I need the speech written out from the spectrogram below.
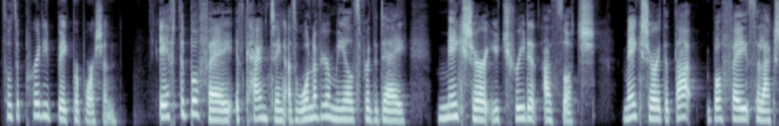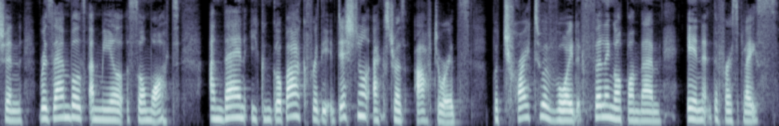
So it's a pretty big proportion. If the buffet is counting as one of your meals for the day, make sure you treat it as such. Make sure that that buffet selection resembles a meal somewhat. And then you can go back for the additional extras afterwards, but try to avoid filling up on them in the first place.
